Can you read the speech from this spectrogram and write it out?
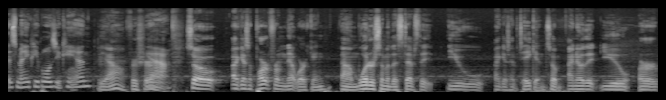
as many people as you can. Yeah, for sure. Yeah. So I guess apart from networking, um, what are some of the steps that you I guess have taken? So I know that you are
